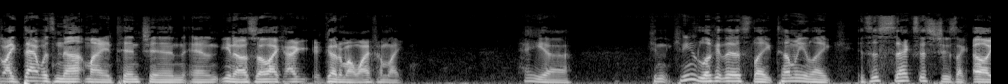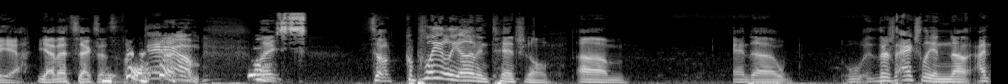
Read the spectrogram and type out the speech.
like that was not my intention. And, you know, so like I go to my wife, I'm like, hey, uh, can, can you look at this? Like, tell me, like, is this sexist? She's like, oh yeah, yeah, that's sexist. Like, Damn! like, so completely unintentional. Um, and, uh, w- there's actually another, I,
